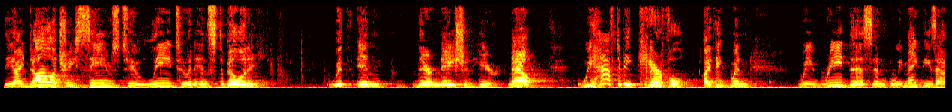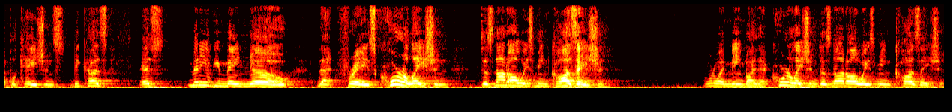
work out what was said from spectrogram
the idolatry seems to lead to an instability within their nation here. Now, we have to be careful, I think, when we read this and we make these applications because, as many of you may know, that phrase, correlation does not always mean causation. What do I mean by that? Correlation does not always mean causation.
